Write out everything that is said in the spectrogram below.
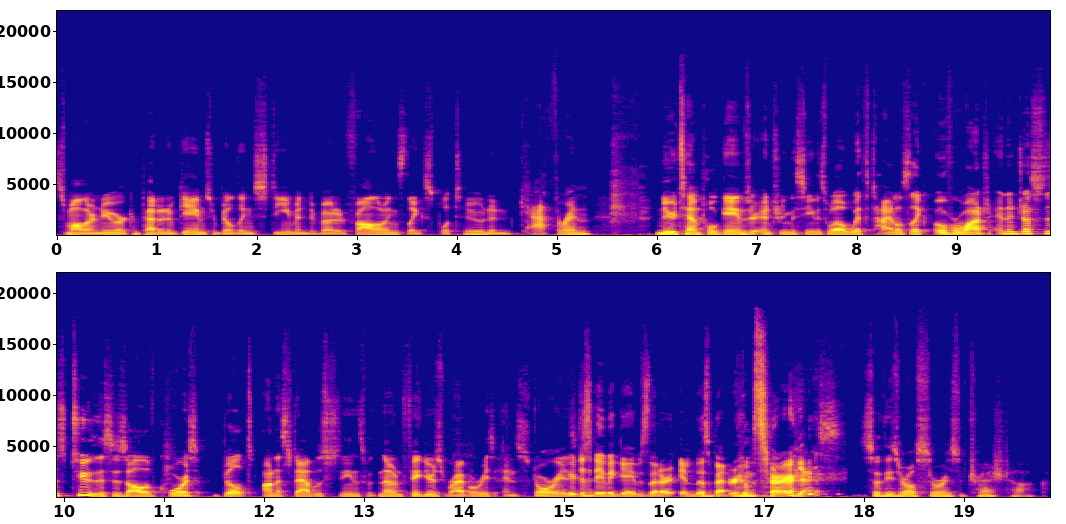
Smaller, newer competitive games are building steam and devoted followings like Splatoon and Catherine. New temple games are entering the scene as well with titles like Overwatch and Injustice 2. This is all, of course, built on established scenes with known figures, rivalries, and stories. You're just naming games that are in this bedroom, sir. Yes. so these are all stories of trash talk.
